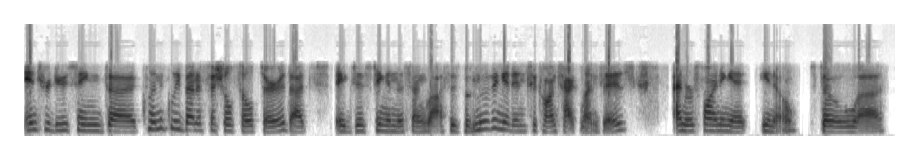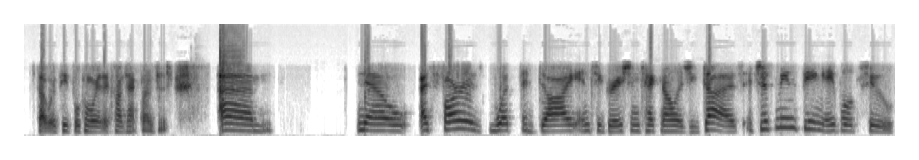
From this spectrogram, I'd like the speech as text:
introducing the clinically beneficial filter that's existing in the sunglasses, but moving it into contact lenses and refining it, you know, so uh, that way people can wear the contact lenses. Um, now, as far as what the dye integration technology does, it just means being able to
